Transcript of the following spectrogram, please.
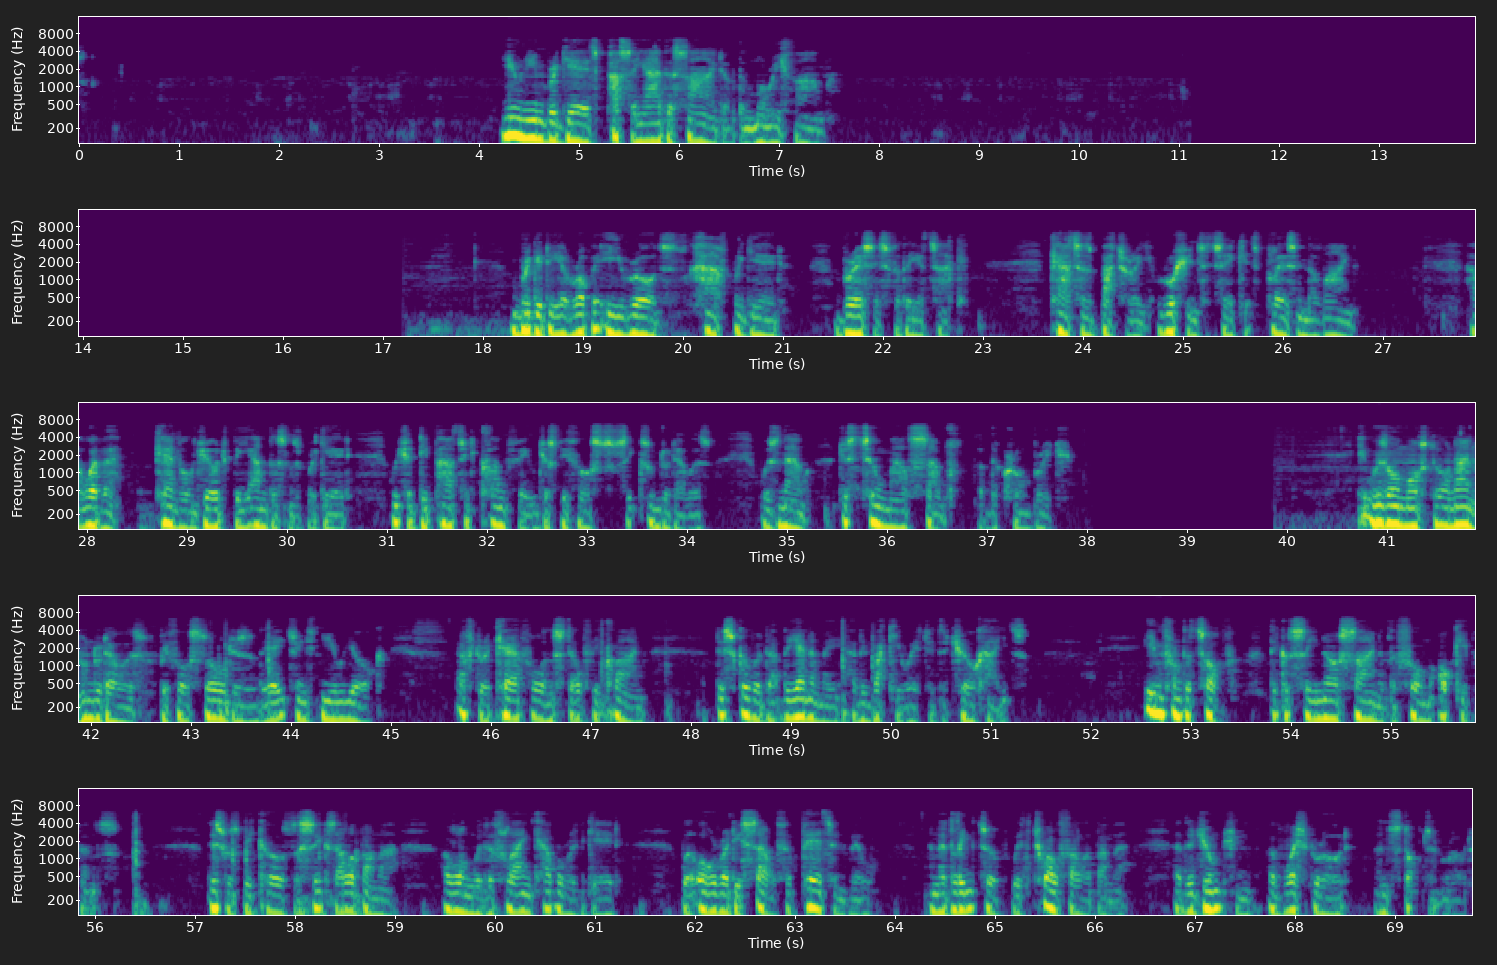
Union brigades passing either side of the Murray Farm. Brigadier Robert E. Rodes, Half Brigade, braces for the attack. Carter's battery rushing to take its place in the line. However, Colonel George B. Anderson's brigade, which had departed Clanfield just before 600 hours, was now just two miles south of the Crow Bridge. It was almost 0900 hours before soldiers of the 18th New York, after a careful and stealthy climb, discovered that the enemy had evacuated the choke heights. Even from the top, they could see no sign of the former occupants. This was because the 6th Alabama, along with the Flying Cavalry Brigade, were already south of Peytonville and had linked up with 12th Alabama at the junction of West Road and Stockton Road.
